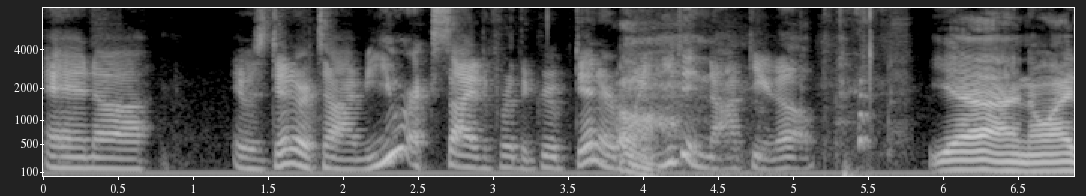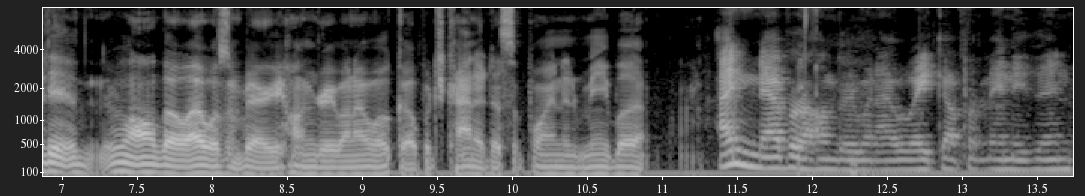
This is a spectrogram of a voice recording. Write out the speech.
and uh, it was dinner time. You were excited for the group dinner, but you did not get up. Yeah, I know I did. Although I wasn't very hungry when I woke up, which kind of disappointed me. But I'm never hungry when I wake up from anything.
